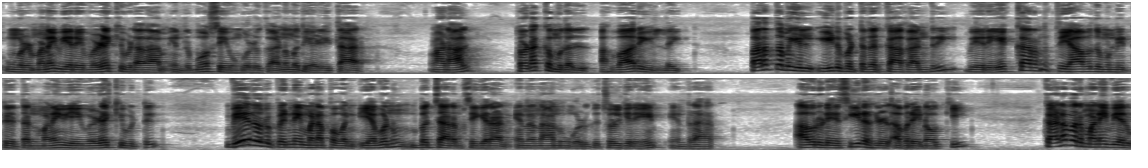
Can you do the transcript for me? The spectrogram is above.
உங்கள் மனைவியரை விளக்கி விடலாம் என்று மோசே உங்களுக்கு அனுமதி அளித்தார். ஆனால் தொடக்க முதல் அவ்வாறு இல்லை. பரத்தமையில் ஈடுபட்டதற்காக அன்றி வேறு எக்காரணத்தையாவது முன்னிட்டு தன் மனைவியை விளக்கிவிட்டு வேறொரு பெண்ணை மணப்பவன் எவனும் விபச்சாரம் செய்கிறான் என நான் உங்களுக்கு சொல்கிறேன் என்றார். அவருடைய சீடர்கள் அவரை நோக்கி கணவர் மனைவியர்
